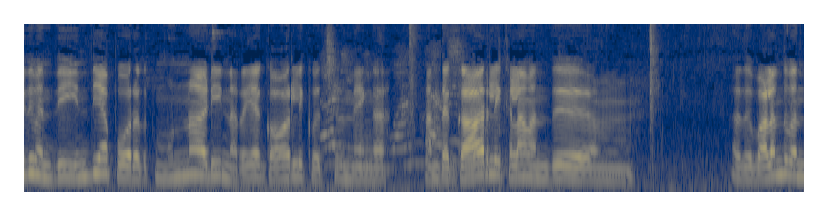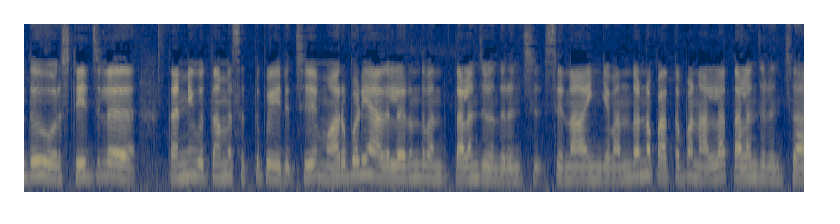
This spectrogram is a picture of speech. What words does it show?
இது வந்து இந்தியா போகிறதுக்கு முன்னாடி நிறைய கார்லிக் வச்சுருந்தேங்க. அந்த கார்லிக்கெல்லாம் வந்து அது வளர்ந்து வந்து ஒரு ஸ்டேஜில் தண்ணி ஊற்றாமல் செத்து போயிடுச்சு. மறுபடியும் அதிலிருந்து வந்து தளைஞ்சு வந்துருந்துச்சு. சரி நான் இங்கே வந்தோன்னே பார்த்தப்ப நல்லா தளைஞ்சிருந்துச்சா?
